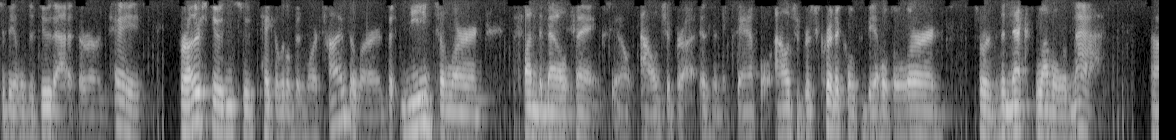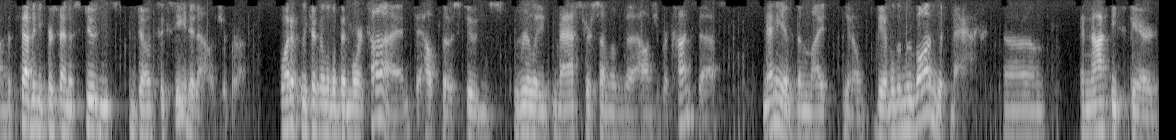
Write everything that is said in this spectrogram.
to be able to do that at their own pace. For other students who take a little bit more time to learn, but need to learn fundamental things, you know, algebra as an example. Algebra is critical to be able to learn sort of the next level of math. Um, but 70% of students don't succeed at algebra. What if we took a little bit more time to help those students really master some of the algebra concepts? Many of them might, you know, be able to move on with math um, and not be scared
